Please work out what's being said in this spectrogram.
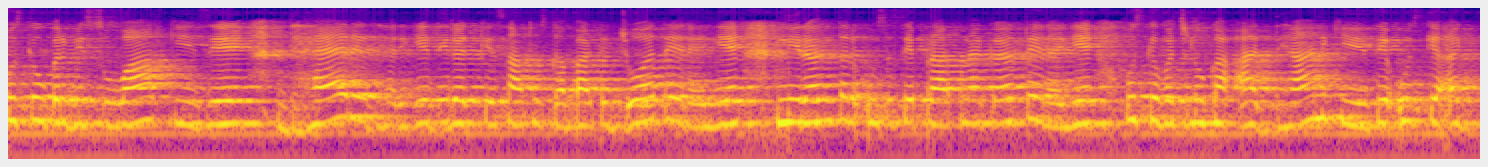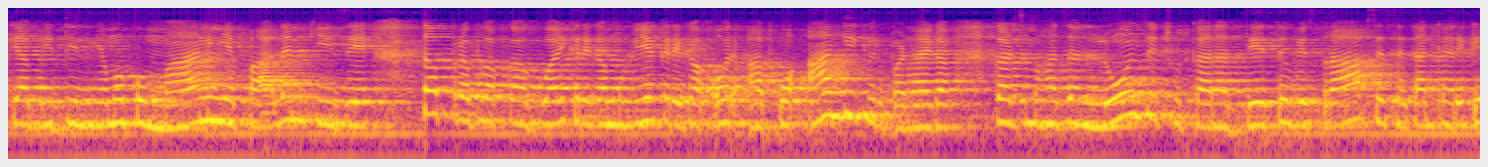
उसके ऊपर विश्वास कीजिए। धैर्य धरिए धीरज के साथ उसका बाट जोते रहिए। निरंतर उससे प्रार्थना करते रहिए। उसके वचनों का अध्ययन कीजिए। उसके आज्ञा विधि नियमों को मानिए, पालन कीजिए। तब प्रभु आपका अगुवाई करेगा, मुहैया करेगा और आपको आगे की ओर बढ़ाएगा। कर्ज महाजन लोन से छुटकारा देते हुए, श्राप से शैतान करेंगे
